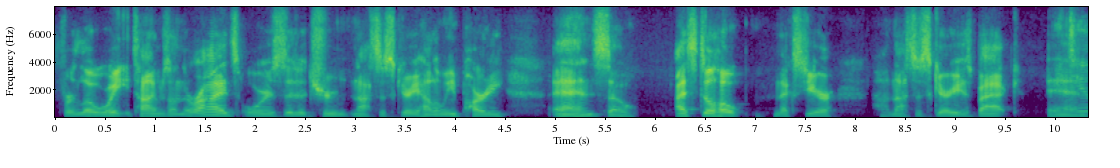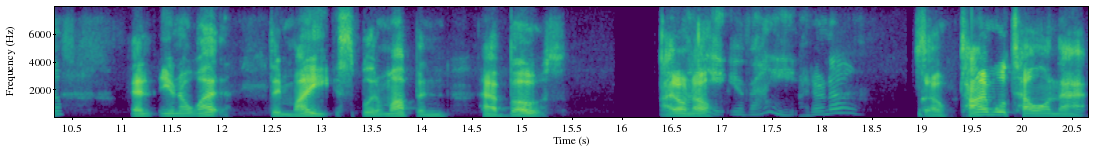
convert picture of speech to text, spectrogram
for low wait times on the rides or is it a true not so scary halloween party and so i still hope next year Uh, not so scary is back, and and you know what? They might split them up and have both. You're I don't right. know. You're right. I don't know. So time will tell on that.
